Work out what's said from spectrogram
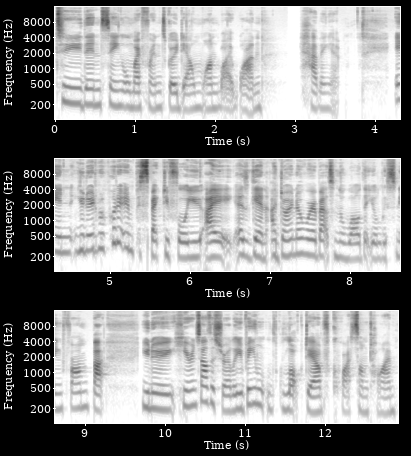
to then seeing all my friends go down one by one having it. And you know, to put it in perspective for you, I again, I don't know whereabouts in the world that you're listening from, but you know, here in South Australia, you've been locked down for quite some time.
